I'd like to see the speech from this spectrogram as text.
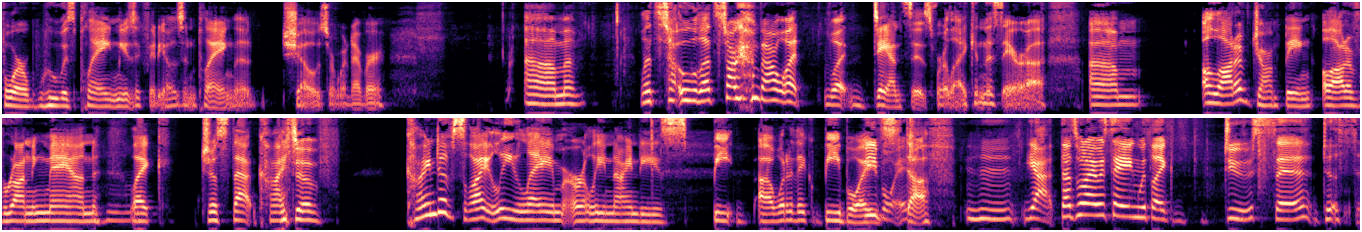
for who was playing music videos and playing the shows or whatever. Um, let's talk. Ooh, let's talk about what what dances were like in this era. Um, a lot of jumping, a lot of running man, like just that kind of kind of slightly lame early '90s b uh, what are they b boy B-boy. stuff. Yeah, that's what I was saying with like Deuce, uh, Deuce,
